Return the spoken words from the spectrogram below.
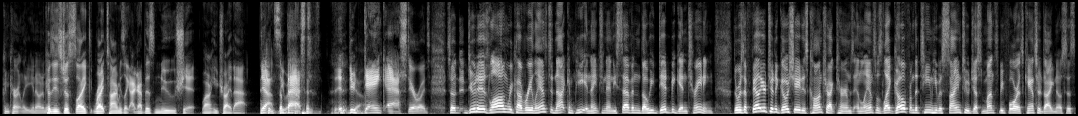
concurrently. You know what I mean? because he's just like right time he's like i got this new shit why don't you try that Yeah, the best. happens. It, dude, Yeah. dank ass steroids. So, d- due to his long recovery, Lance did not compete in 1997, though he did begin training. There was a failure to negotiate his contract terms, and Lance was let go from the team he was signed to just months before his cancer diagnosis.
